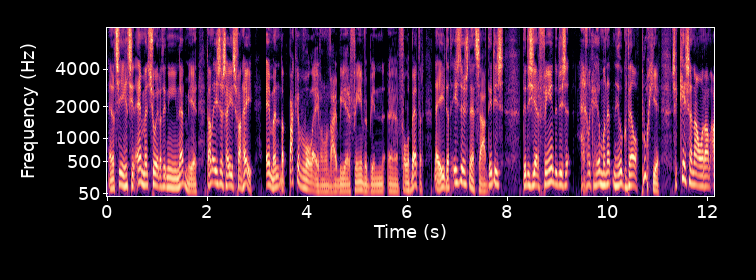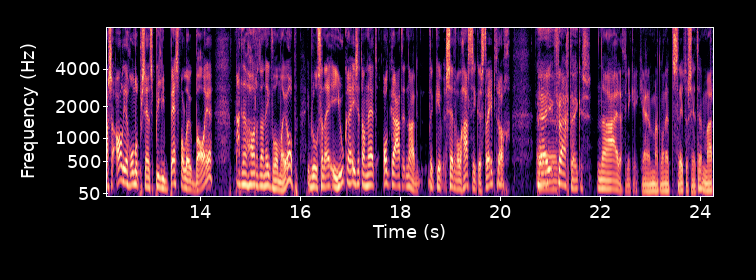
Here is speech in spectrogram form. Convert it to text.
En dat zeg je in Emmen, show je dat in niet net meer. Dan is er zoiets van, hey, Emmen, dat pakken we wel even, want wij bij Jervin, we binnen uh, volle better. Nee, dat is dus net zo. Dit is, dit is Jervin, dit is eigenlijk helemaal net een heel geweldig ploegje. Ze kissen nou en dan, als ze al je 100% spelen, best wel leuk balje. Maar dan houdt het dan ik wel mee op. Ik bedoel, zijn Ejuka is het dan net, Odgaat, nou, de zet wel hartstikke streep terug. Nee, Uh, vraagtekens. Nou, dat vind ik. Ja, maar wel net de streep te zetten. Maar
